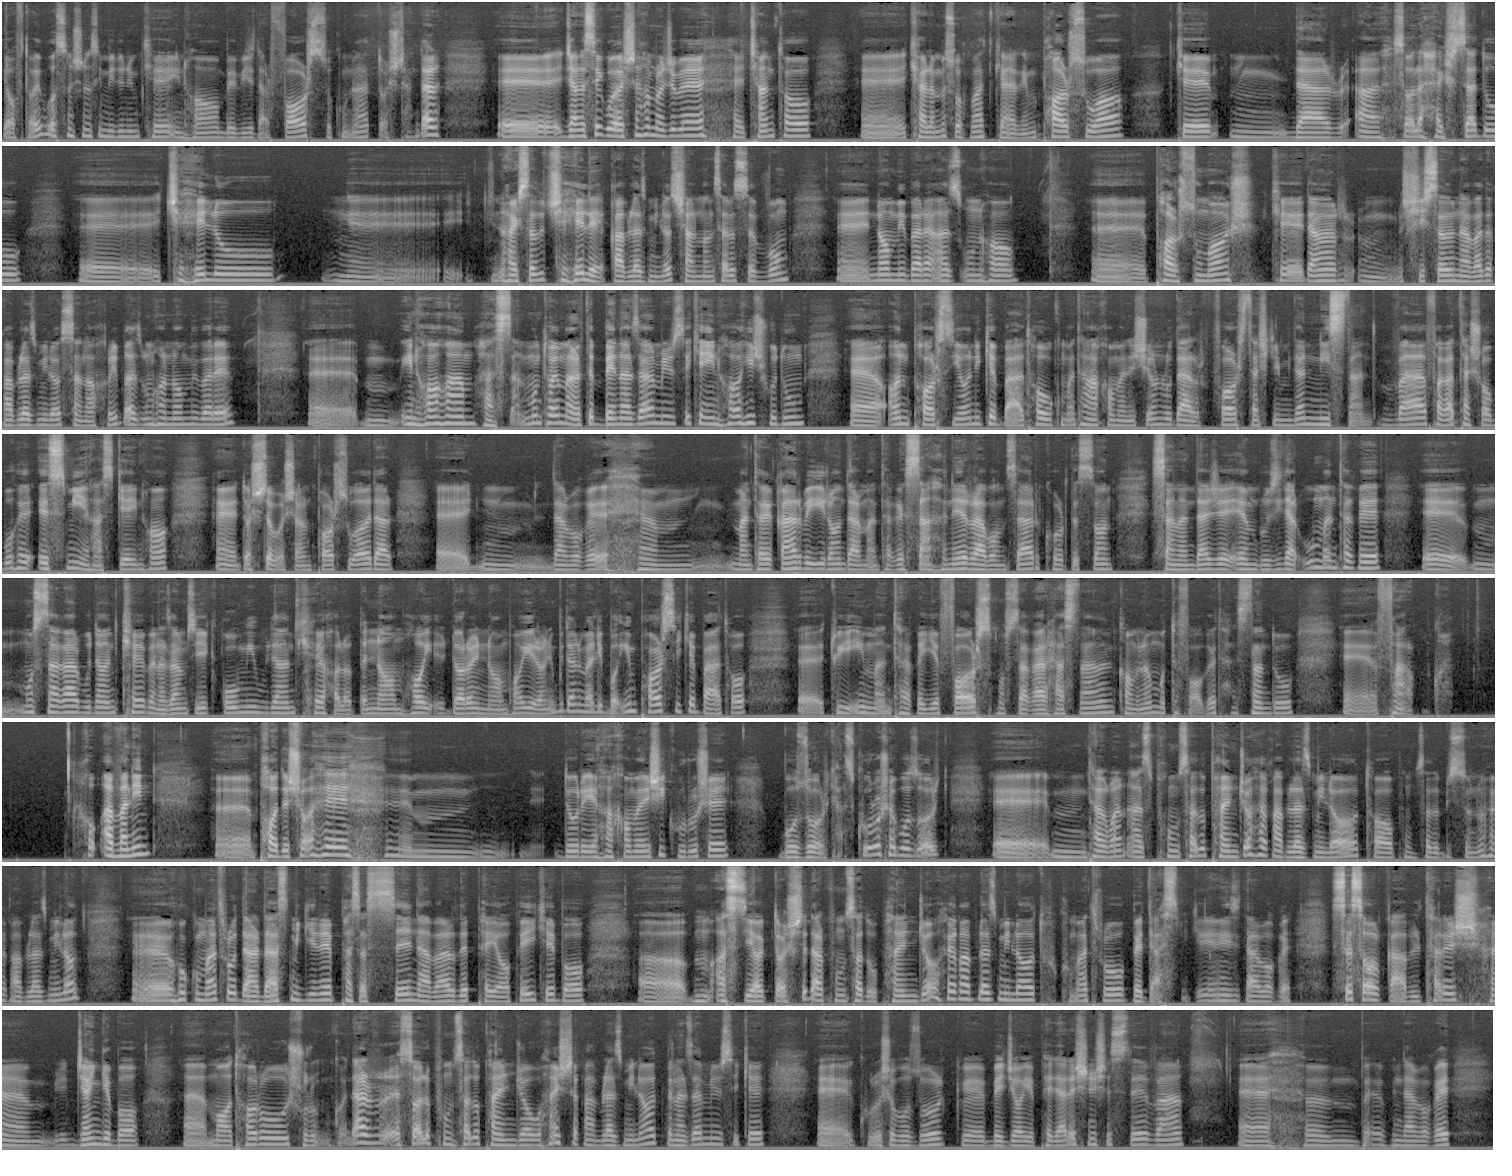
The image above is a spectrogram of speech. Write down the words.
یافته های باستانشناسی می‌دونیم که اینها به ویژه در فارس سکونت داشتن. در جلسه گذشته هم راجع به چند تا کلمه صحبت کردیم. پارسوا که در سال 840 و 840 قبل از میلاد شلمانسر سوم نام می‌بره از اونها. پارسوماش که در 690 قبل از میلاد سناخریب از اونها نام می‌بره. اینها هم هستن. منتهای مراتب به نظر می‌رسه که اینها هیچ کدوم آن پارسیانی که بعدها حکومت هخامنشیان رو در فارس تشکیل میدن نیستند و فقط تشابه اسمی هست که اینها داشته باشند پارسوها در در واقع منطقه غرب ایران در منطقه صحنه روانسر کردستان سنندج امروزی در اون منطقه مستقر بودند که به نظر مثل یک قومی بودند که حالا به نام های دارای نام های ایرانی بودند ولی با این پارسی که بعدها توی این منطقه فارس مستقر هستند کاملا متفاوت هستند و فرق می‌کنند. خب اولین پادشاه دوره هخامنشی کوروش بزرگ هست. کوروش بزرگ تقریبا از 550 قبل از میلاد تا 529 قبل از میلاد حکومت رو در دست می‌گیره پس از سه نبرد پیاپی که با استیاک داشته در 550 قبل از میلاد حکومت رو به دست می‌گیره. یعنی در واقع سه سال قبل ترش جنگ با مادها رو شروع می‌کنه. در سال 558 قبل از میلاد به نظر می‌رسه که کوروش بزرگ به جای پدرش نشسته و در واقع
